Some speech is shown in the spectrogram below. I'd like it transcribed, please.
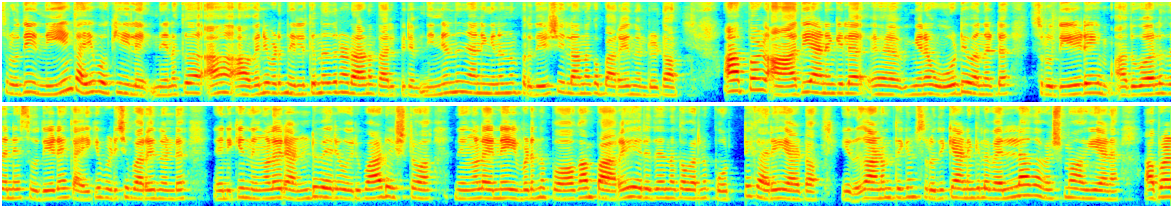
ശ്രുതി നീയും കൈ പൊക്കിയില്ലേ? നിനക്ക് ആ അവനിവിടെ നിൽക്കുന്നതിനോടാണ് താല്പര്യം. നിന്നൊന്നും ഞാൻ ഇങ്ങനെയൊന്നും പ്രതീക്ഷയില്ല എന്നൊക്കെ പറയുന്നുണ്ട് കേട്ടോ. അപ്പോൾ ആദ്യമാണെങ്കിൽ ഇങ്ങനെ ഓടി വന്നിട്ട് ശ്രുതിയുടെയും അതുപോലെ തന്നെ ശ്രുതിയുടെയും കൈക്ക് പിടിച്ച് പറയുന്നുണ്ട് എനിക്ക് നിങ്ങളെ രണ്ടുപേരും ഒരുപാട് ഇഷ്ടമാണ് നിങ്ങൾ എന്നെ ഇവിടുന്ന് പോകാൻ പറയരുത് എന്നൊക്കെ പറഞ്ഞ് പൊട്ടി കരയാട്ടോ ഇത് കാണുമ്പോഴത്തേക്കും ശ്രുതിക്കാണെങ്കിൽ വല്ലാതെ വിഷമമാകുകയാണ് അപ്പോൾ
